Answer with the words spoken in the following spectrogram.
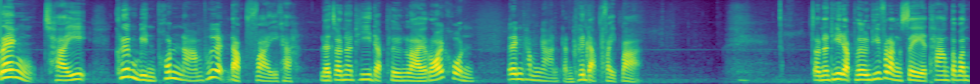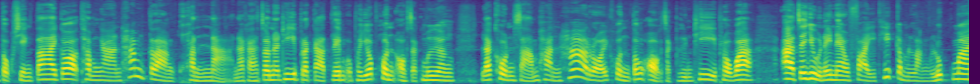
เร่งใช้เครื่องบินพ่นน้ำเพื่อดับไฟค่ะ และเจ้าหน้าที่ดับเพลิงหลายร้อยคน เร่งทำงานกันเพื่อดับไฟป่า เจ้าหน้าที่ดับเพลิงที่ฝรั่งเศสทางตะวันตกเฉียงใต้ก็ทำงานท่ามกลางควันหนานะคะ เจ้าหน้าที่ประกาศเตรียมอพยพคนออกจากเมือง และคน 3,500 คนต้องออกจากพื้นที่ เพราะว่าอาจจะอยู่ในแนวไฟที่กำลังลุกไหม้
